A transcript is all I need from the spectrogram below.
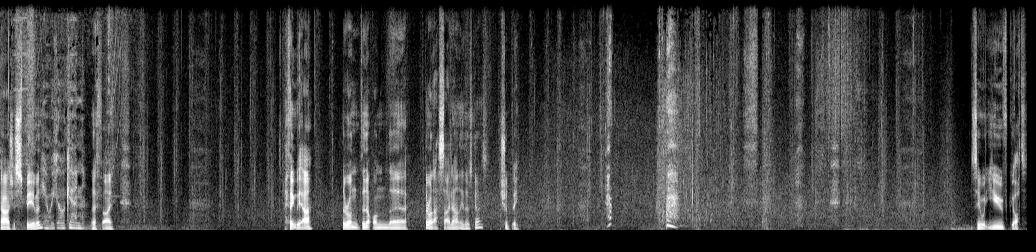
Carja Spearman. Here we go again. They're fine. I think they are. They're on. They're not on. Uh, they're on that side, aren't they? Those guys they should be. see what you've got.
